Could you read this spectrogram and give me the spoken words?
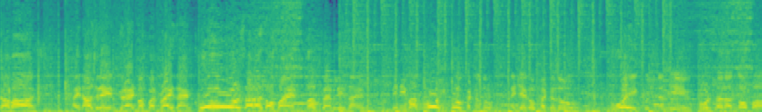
शाबाश ऐं नाज़रीन ग्रैंड बम्पर प्राइज़ आहिनि खोड़ सारा तोहफ़ा आहिनि ॿ फैमिलीज़ आहिनि ॿिन्ही माँ को हिकिड़ो खटंदो ऐं जेको खटंदो कुछ नहीं न सारा तोहफ़ा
